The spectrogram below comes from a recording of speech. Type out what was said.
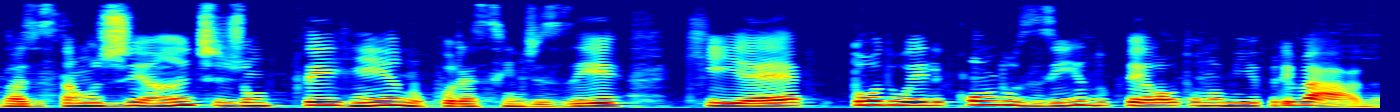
Nós estamos diante de um terreno, por assim dizer, que é todo ele conduzido pela autonomia privada.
